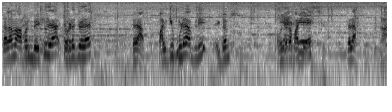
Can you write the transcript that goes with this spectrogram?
चला मग आपण भेटूया थोड्याच वेळात. चला पालखी पुढे आपली. एकदम. आपण जरा पाठी चला. हा.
